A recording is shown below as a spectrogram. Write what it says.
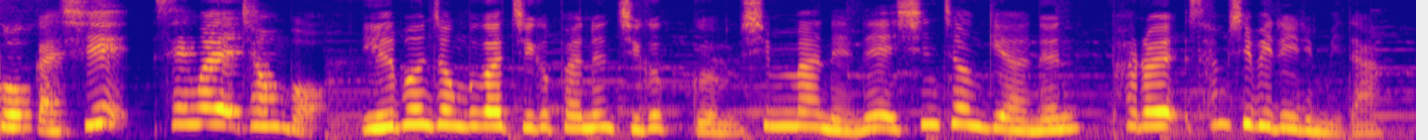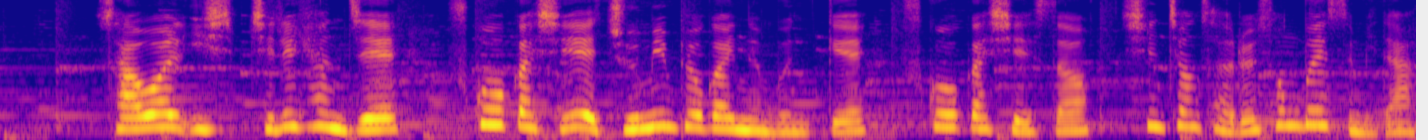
후쿠오카시 생활 정보. 일본 정부가 지급하는 지급금 10만 엔의 신청 기한은 8월 31일입니다. 4월 27일 현재 후쿠오카시에 주민표가 있는 분께 후쿠오카시에서 신청서를 송부했습니다.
